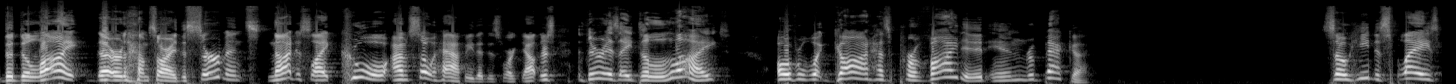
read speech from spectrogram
the delight, or I'm sorry, the servants not just like, cool, I'm so happy that this worked out. There's, there is a delight over what God has provided in Rebecca. So he displays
